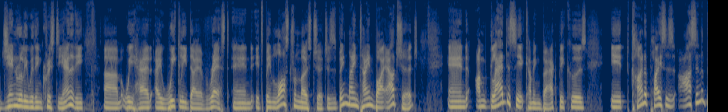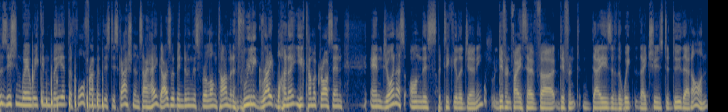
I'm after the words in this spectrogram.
generally within Christianity, um, we had a weekly day of rest, and it's been lost from most churches. It's been maintained by our church, and I'm glad to see it coming back because it kind of places us in a position where we can be at the forefront of this discussion and say, hey guys, we've been doing this for a long time and it's really great. Why don't you come across and and join us on this particular journey. Different faiths have uh, different days of the week that they choose to do that on.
